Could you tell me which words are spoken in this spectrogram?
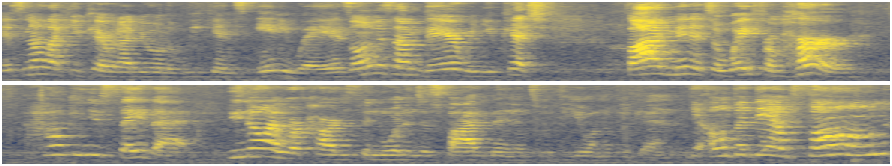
It's not like you care what I do on the weekends anyway. As long as I'm there when you catch five minutes away from her. How can you say that? You know I work hard to spend more than just five minutes with you on the weekend. Yeah, on the damn phone.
